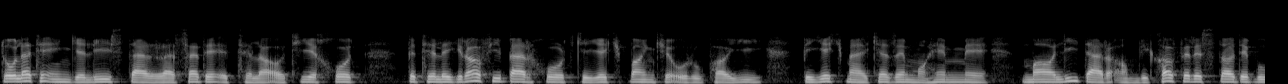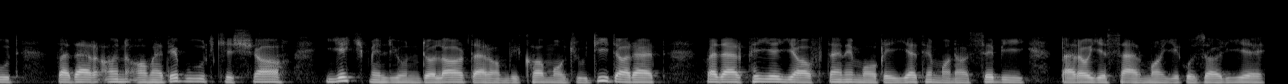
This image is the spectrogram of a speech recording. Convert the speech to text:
دولت انگلیس در رصد اطلاعاتی خود به تلگرافی برخورد که یک بانک اروپایی به یک مرکز مهم مالی در آمریکا فرستاده بود و در آن آمده بود که شاه یک میلیون دلار در آمریکا موجودی دارد و در پی یافتن موقعیت مناسبی برای سرمایه گذاری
